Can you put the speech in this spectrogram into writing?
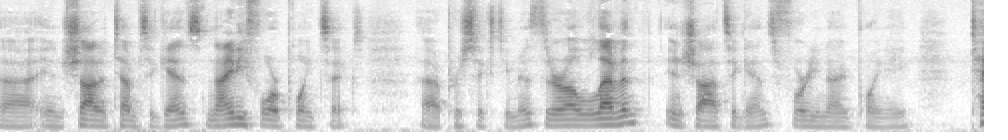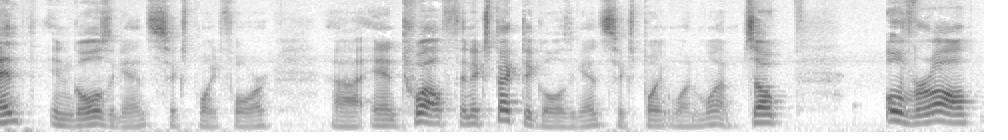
uh, in shot attempts against, 94.6 uh, per 60 minutes. They're 11th in shots against, 49.8, 10th in goals against, 6.4, uh, and 12th in expected goals against, 6.11. So overall,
